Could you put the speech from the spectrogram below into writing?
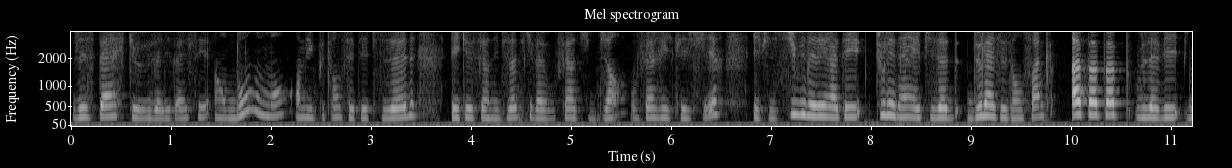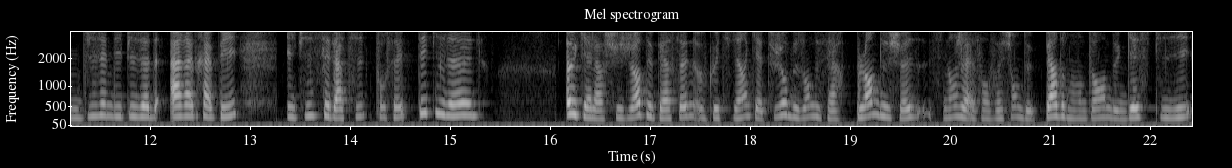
J'espère que vous allez passer un bon moment en écoutant cet épisode et que c'est un épisode qui va vous faire du bien, vous faire réfléchir. Et puis si vous avez raté tous les derniers épisodes de la saison 5, hop hop hop, vous avez une dizaine d'épisodes à rattraper. Et puis c'est parti pour cet épisode Ok, alors je suis le genre de personne au quotidien qui a toujours besoin de faire plein de choses, sinon j'ai la sensation de perdre mon temps, de gaspiller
